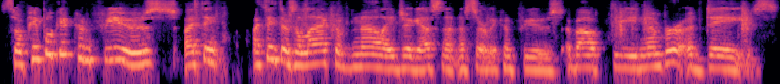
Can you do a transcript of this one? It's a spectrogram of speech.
So people get confused. I think, I think there's a lack of knowledge, I guess, not necessarily confused about the number of days.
